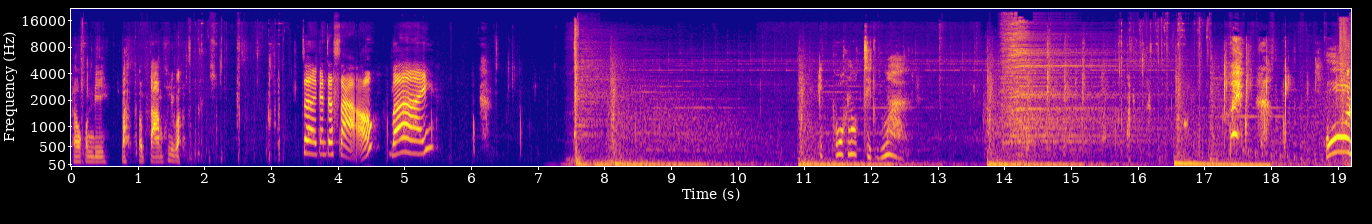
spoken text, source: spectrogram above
เราคนดีไปเราตามเขาดีกว่า เจอกันจะสาวบาย ไอ้พวกโรคจิตนี่หว่าคุณ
